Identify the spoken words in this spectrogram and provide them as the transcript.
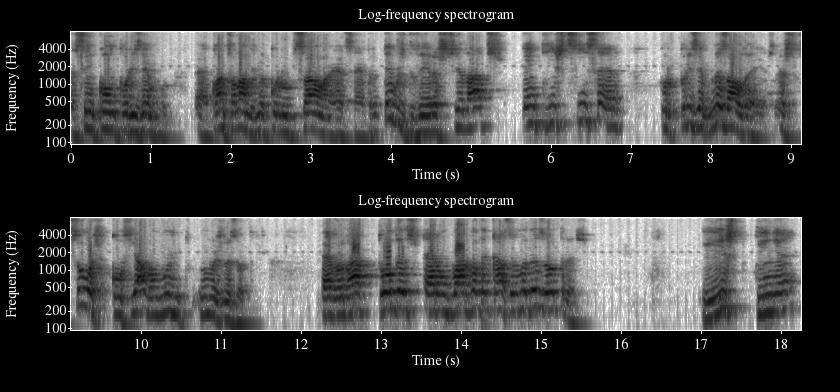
assim como, por exemplo, uh, quando falamos na corrupção, etc., temos de ver as sociedades em que isto se insere. Porque, por exemplo, nas aldeias, as pessoas confiavam muito umas nas outras. É verdade, todas eram guarda da casa uma das outras. E isto tinha.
